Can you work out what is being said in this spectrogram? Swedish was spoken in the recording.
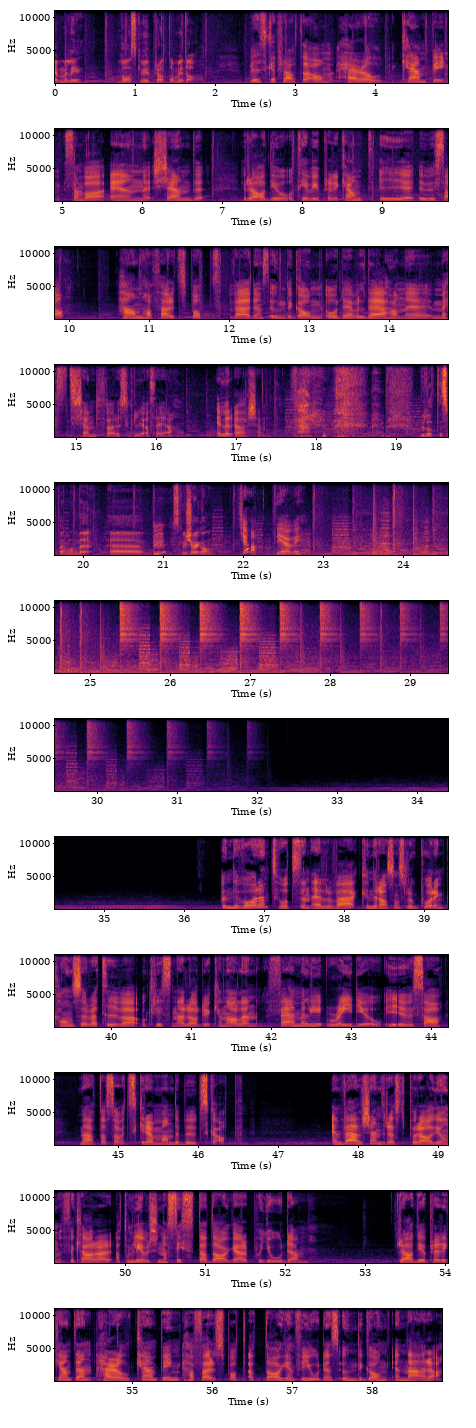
Emily, vad ska vi prata om idag? Vi ska prata om Harold Camping som var en känd radio och tv-predikant i USA. Han har förutspått världens undergång och det är väl det han är mest känd för skulle jag säga. Eller ökänd för. det låter spännande. Uh, mm. Ska vi köra igång? Ja, det gör vi. Under våren 2011 kunde de som slog på den konservativa och kristna radiokanalen Family Radio i USA mötas av ett skrämmande budskap. En välkänd röst på radion förklarar att de lever sina sista dagar på jorden. Radiopredikanten Harold Camping har förutspått att dagen för jordens undergång är nära.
